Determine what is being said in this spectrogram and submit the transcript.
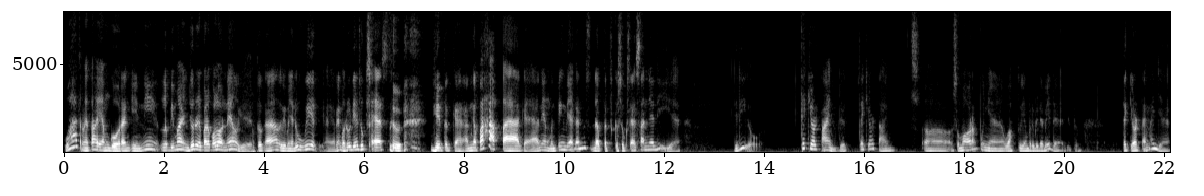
wah ternyata ayam goreng ini lebih manjur daripada kolonel gitu kan? Lebih banyak duit. Akhirnya baru dia sukses tuh gitu kan? Nggak apa-apa kan? Yang penting dia kan dapat kesuksesannya dia. Jadi take your time dude. Take your time. Uh, semua orang punya waktu yang berbeda-beda gitu take your time aja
